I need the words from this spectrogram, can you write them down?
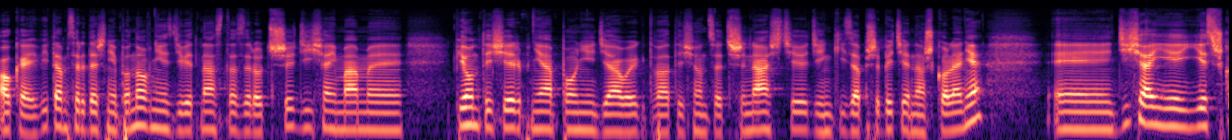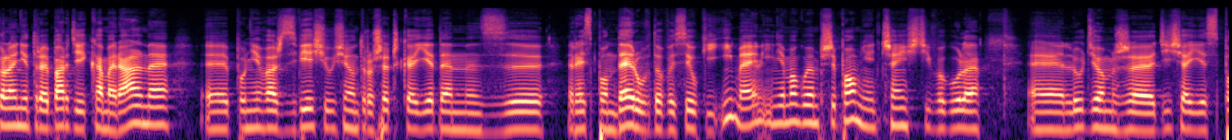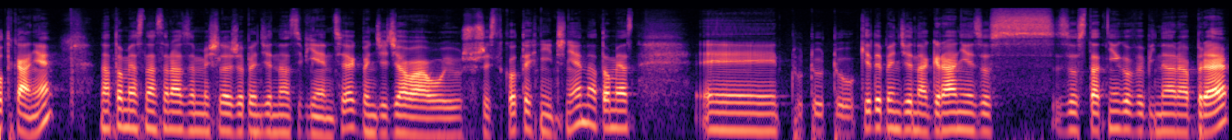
Ok, witam serdecznie ponownie, jest 19.03. Dzisiaj mamy 5 sierpnia, poniedziałek 2013. Dzięki za przybycie na szkolenie. E, Dzisiaj jest szkolenie trochę bardziej kameralne, e, ponieważ zwiesił się troszeczkę jeden z responderów do wysyłki e-mail i nie mogłem przypomnieć części w ogóle e, ludziom, że dzisiaj jest spotkanie. Natomiast nas razem myślę, że będzie nas więcej, jak będzie działało już wszystko technicznie. Natomiast e, tu, tu, tu, kiedy będzie nagranie z, z ostatniego webinara BRE?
